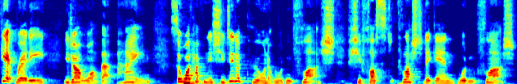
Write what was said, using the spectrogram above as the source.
get ready. You don't want that pain. So what happened is she did a poo and it wouldn't flush. She flushed, flushed it again, wouldn't flush.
